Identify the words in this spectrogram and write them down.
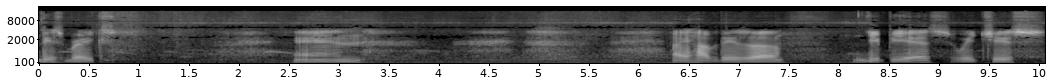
disc brakes, and I have this uh, GPS which is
